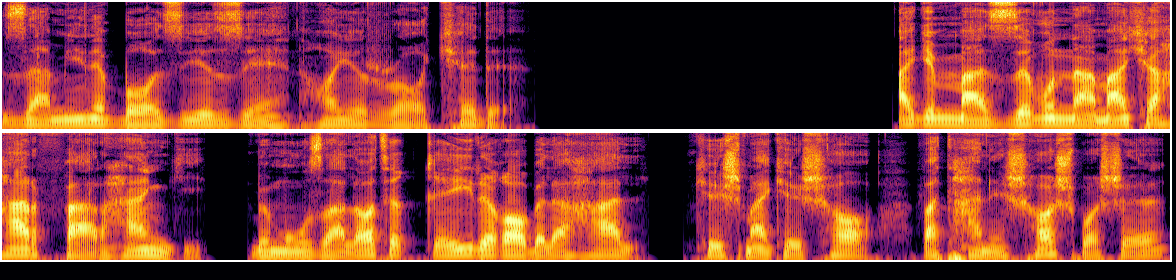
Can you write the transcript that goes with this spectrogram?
زمین بازی ذهنهای راکده. اگه مزه و نمک هر فرهنگی به موزلات غیر قابل حل کشمکش ها و تنش هاش باشه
